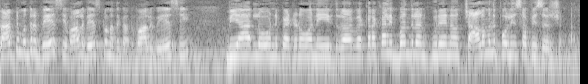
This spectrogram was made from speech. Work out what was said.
పార్టీ ముద్ర వేసి వాళ్ళు వేసుకున్నది కాదు. వాళ్ళు వేసి విఆర్లో పెట్టడం అని రకరకాల ఇబ్బందులకు గురైన చాలా మంది పోలీస్ ఆఫీసర్స్ ఉన్నారు.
